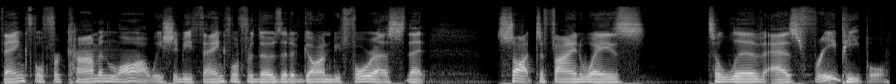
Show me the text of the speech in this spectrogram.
thankful for common law. We should be thankful for those that have gone before us that sought to find ways to live as free people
